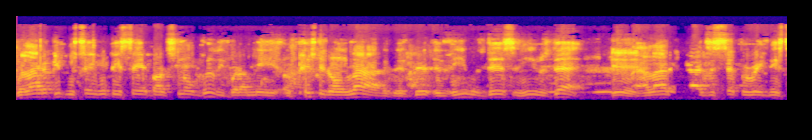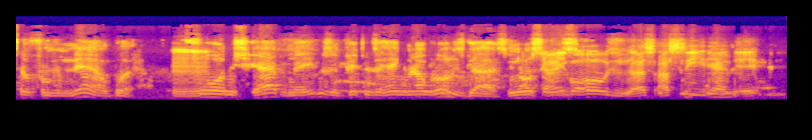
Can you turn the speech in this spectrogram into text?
A lot of people say what they say about Snow Billy, but I mean, a picture don't lie. If, there- if he was this and he was that, Yeah. a lot of guys are separating themselves from him now. But Mhm. before all this shit happened, man, he was in pictures and hanging out with all these guys. You know, so I ain't gonna hold you. I, I see that, man.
